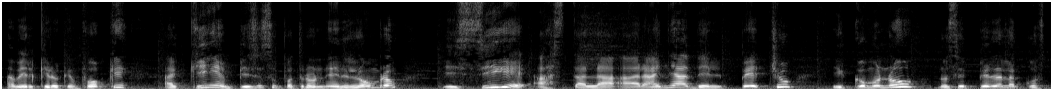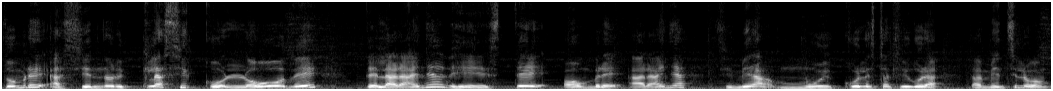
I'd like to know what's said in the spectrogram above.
a ver, quiero que enfoque, aquí empieza su patrón en el hombro, y sigue hasta la araña del pecho, y como no, no se pierda la costumbre haciendo el clásico logo de telaraña de este hombre araña si mira, muy cool esta figura. También si, lo,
